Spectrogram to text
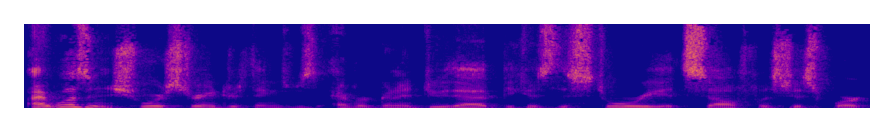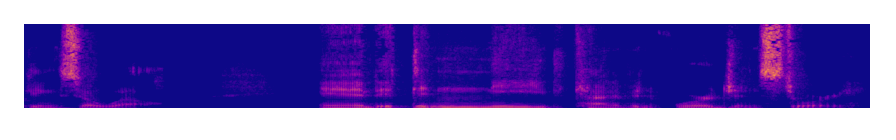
I wasn't sure Stranger Things was ever going to do that because the story itself was just working so well. And it didn't need kind of an origin story.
